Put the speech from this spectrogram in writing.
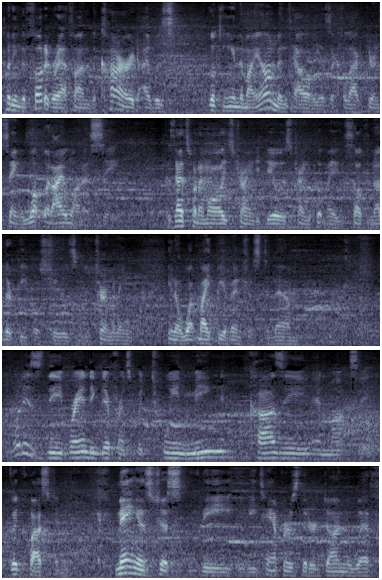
putting the photograph on the card, I was looking into my own mentality as a collector and saying, what would I want to see? Because that's what I'm always trying to do is trying to put myself in other people's shoes and determining, you know, what might be of interest to them. What is the branding difference between Ming, Kazi, and Moxie? Good question. Ming is just the the tampers that are done with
